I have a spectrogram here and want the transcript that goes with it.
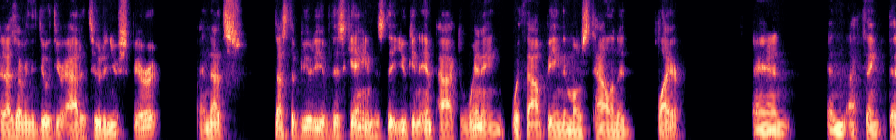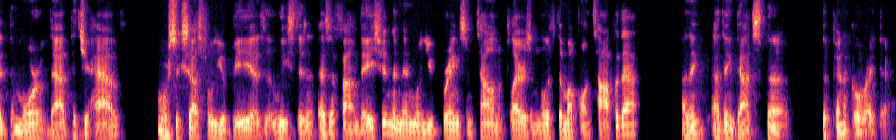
It has everything to do with your attitude and your spirit and that's that's the beauty of this game is that you can impact winning without being the most talented player. And and i think that the more of that that you have more successful you'll be as at least as, as a foundation. And then when you bring some talented players and lift them up on top of that i think i think that's the the pinnacle right there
